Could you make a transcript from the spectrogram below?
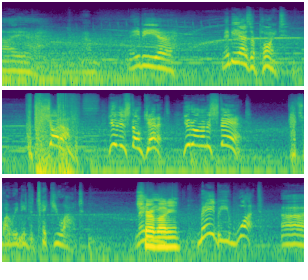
I, uh, um, maybe, uh, Maybe he has a point. Shut up! You just don't get it. You don't understand. That's why we need to take you out. Sure, buddy. Maybe what? Uh,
